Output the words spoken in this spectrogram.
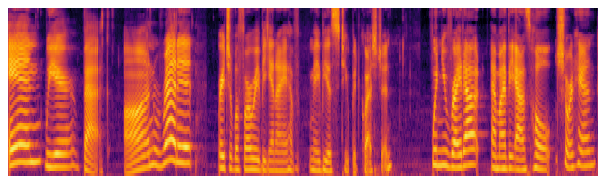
And we're back on Reddit. Rachelle, before we begin, I have maybe a stupid question. When you write out Am I the Asshole shorthand,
